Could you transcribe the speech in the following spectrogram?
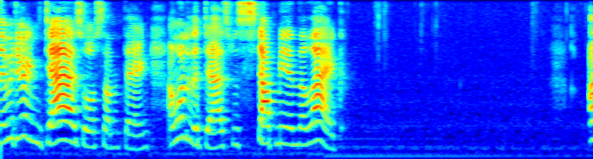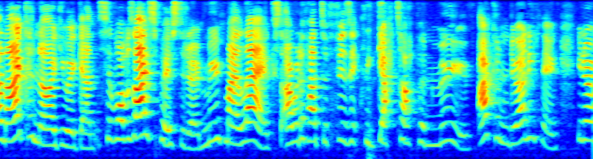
they were doing dares or something, and one of the dares was stab me in the leg. And I couldn't argue against it. What was I supposed to do? Move my legs? I would have had to physically get up and move. I couldn't do anything. You know,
